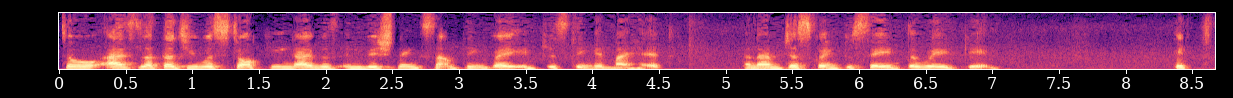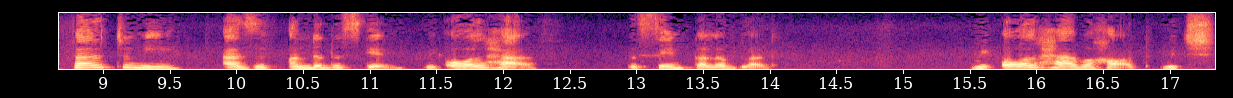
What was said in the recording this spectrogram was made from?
So, as Lataji was talking, I was envisioning something very interesting in my head and I'm just going to say it the way it came. It felt to me as if under the skin, we all have the same color blood. We all have a heart which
